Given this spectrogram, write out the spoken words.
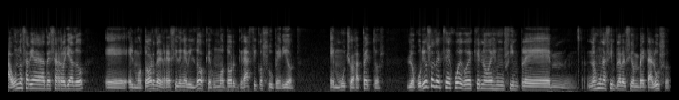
Aún no se había desarrollado eh, el motor del Resident Evil 2, que es un motor gráfico superior en muchos aspectos. Lo curioso de este juego es que no es un simple. Mm, no es una simple versión beta al uso.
